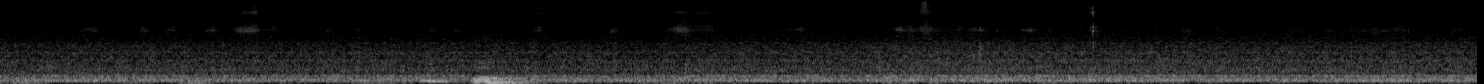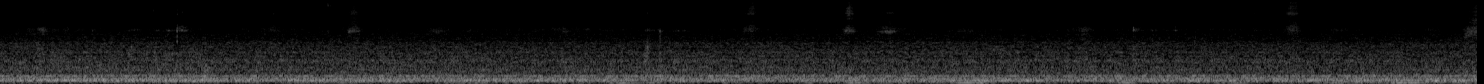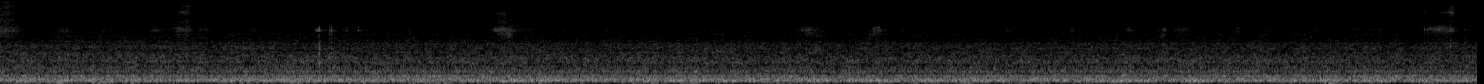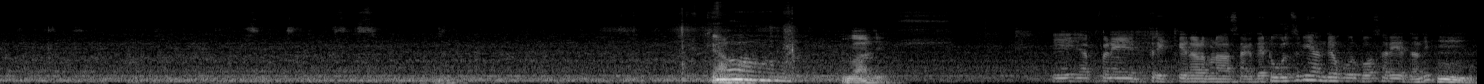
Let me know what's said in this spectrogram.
ਆਪਣੇ ਤਰੀਕੇ ਨਾਲ ਬਣਾ ਸਕਦੇ ਆ। ਟੂਲਸ ਵੀ ਆਉਂਦੇ ਆ ਹੋਰ ਬਹੁਤ ਸਾਰੇ ਇਦਾਂ ਦੇ।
